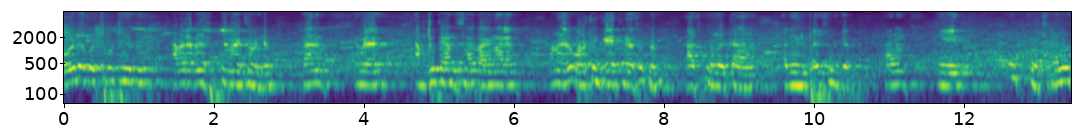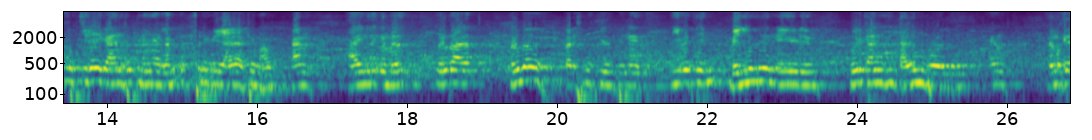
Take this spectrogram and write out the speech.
ഓരോ കൊച്ചു കുട്ടികൾക്കും അവരവരുടെ സ്വപ്നങ്ങളൊക്കെ ഉണ്ട്. കാരണം നമ്മുടെ അബ്ദുൽ കലാം സാഹിബ് ആയിരുന്നാലും നമ്മൾ ഉറക്കം കേൾക്കുന്ന സ്വപ്നം ആ പൈസ പരിശ്രമിക്കണം കാരണം ഈ നമ്മൾ കൊച്ചിലെ കാണുന്ന സ്വപ്നങ്ങളെല്ലാം എപ്പോഴെങ്കിലും യാഥാർത്ഥ്യമാകും കാരണം അതിന് നമ്മൾ ഒരുപാട് ഒരുപാട് പരിശ്രമിക്കുകയും പിന്നെ ജീവിതത്തിൽ വെല്ലുവിളി നേടുകയും ഒരു കാലത്തും തകർന്നു പോകരുത്. നമുക്ക്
